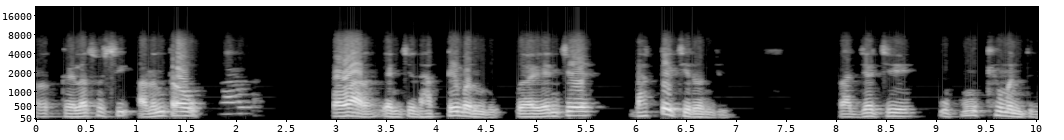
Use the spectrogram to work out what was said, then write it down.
कैलासवासी अनंतराव पवार यांचे धाकटे बंधू यांचे धाकटे चिरंजीव राज्याचे उपमुख्यमंत्री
